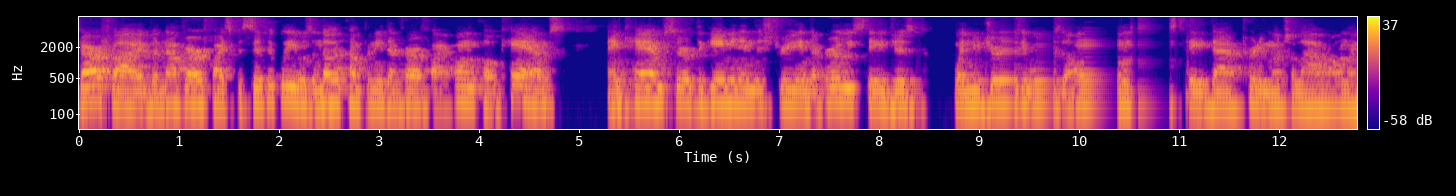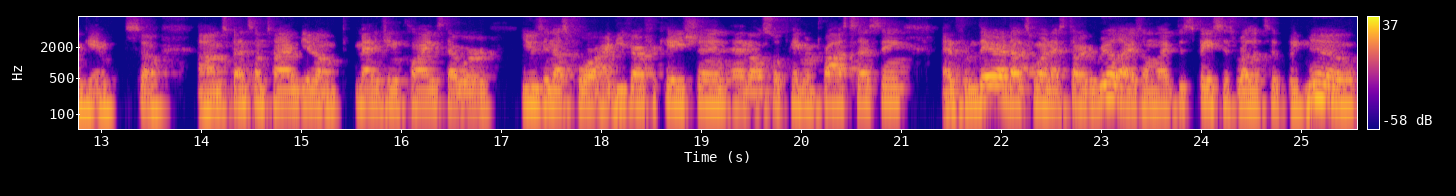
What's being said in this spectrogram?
Verifi, but not Verifi specifically. It was another company that Verifi owned called CAMS. And CAMS served the gaming industry in the early stages when New Jersey was the only state that pretty much allowed online gambling. So um, spent some time, you know, managing clients that were using us for ID verification and also payment processing. And from there, that's when I started to realize I'm like, this space is relatively new.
